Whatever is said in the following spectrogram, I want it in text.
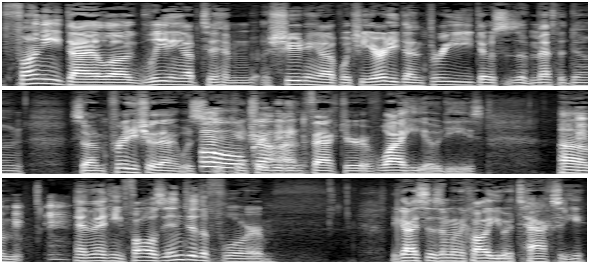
funny dialogue leading up to him shooting up, which he already done three doses of methadone. So I'm pretty sure that was Oh, a contributing God. factor of why he ODs. Um, and then he falls into the floor. The guy says, I'm going to call you a taxi.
